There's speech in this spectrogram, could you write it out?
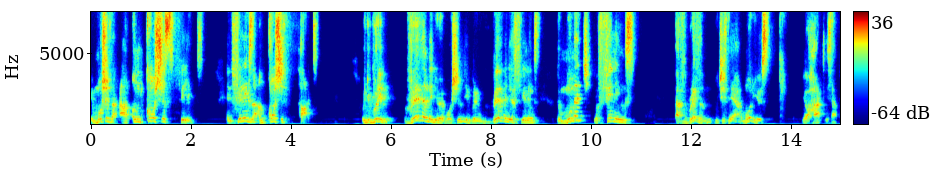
Emotions are unconscious feelings, and feelings are unconscious thoughts. When you bring rhythm in your emotion, you bring rhythm in your feelings. The moment your feelings have rhythm, which is the harmonious, your heart is happy.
